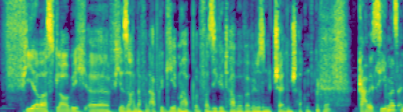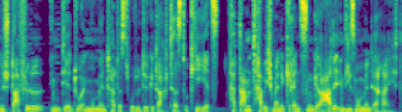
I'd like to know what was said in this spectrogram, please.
vier was, glaube ich, äh, vier Sachen davon abgegeben habe und versiegelt habe, weil wir so eine Challenge hatten. Okay. Gab es jemals eine Staffel, in der du einen Moment hattest, wo du dir gedacht hast, okay, jetzt verdammt habe ich meine Grenzen gerade in diesem Moment erreicht?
